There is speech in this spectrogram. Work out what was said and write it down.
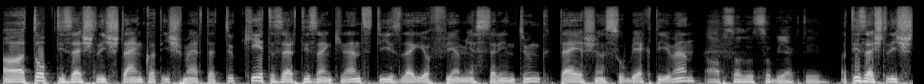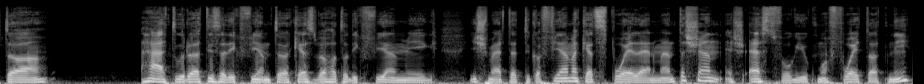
A top 10-es listánkat ismertettük, 2019 10 legjobb filmje szerintünk, teljesen szubjektíven. Abszolút szubjektív. A tízes lista hátulról a tizedik filmtől kezdve a hatodik filmig ismertettük a filmeket spoilermentesen, és ezt fogjuk ma folytatni.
